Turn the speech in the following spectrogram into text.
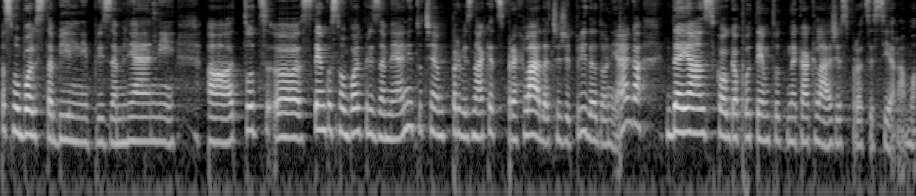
pa smo bolj stabilni, prizemljeni. Uh, tudi uh, s tem, ko smo bolj prizemljeni, tudi če je prvi znakec prehlada, če že pride do njega, dejansko ga potem tudi nekako lažje sprocesiramo.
